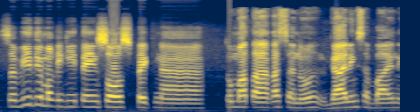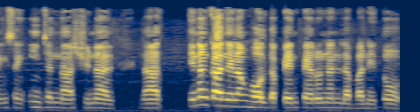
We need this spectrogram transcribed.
Sa video makikita yung suspect na tumatakas ano, galing sa bahay ng isang Indian national na tinangka nilang hold upin pero nanlaban ito.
